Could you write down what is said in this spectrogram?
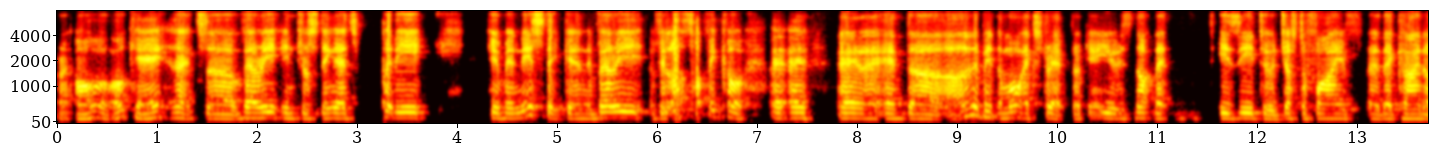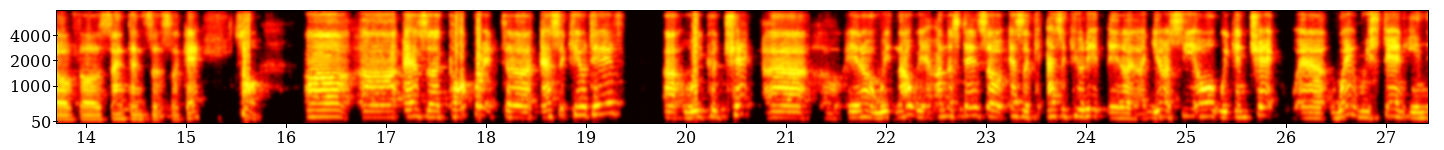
Right? Oh, okay, that's uh, very interesting. That's pretty humanistic and very philosophical and, and, and uh, a little bit more abstract. Okay, it's not that easy to justify uh, that kind of uh, sentences, okay? So uh, as a corporate executive, we could check, you know, we now we understand. So as a executive, you know, you're a CEO, we can check where we stand in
